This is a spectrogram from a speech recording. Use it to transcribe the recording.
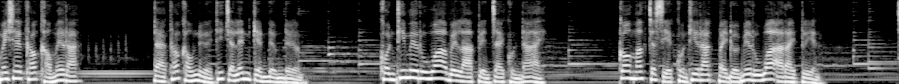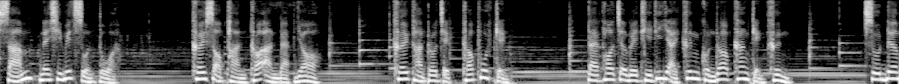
ไม่ใช่เพราะเขาไม่รัก แต่เพราะเขาเหนื่อยที่จะเล่นเกมเดิมๆ คนที่ไม่รู้ว่าเวลาเปลี่ยนใจคนได้ ก็มักจะเสียคนที่รักไปโดยไม่รู้ว่าอะไรเปลี่ยน 3. ในชีวิตส่วนตัว เคยสอบผ่านเพราะอ่านแบบย่อ เคยผ่านโปรเจกต์เพราะพูดเก่ง แต่พอเจอเวทีที่ใหญ่ขึ้นคนรอบข้างเก่งขึ้น สูตรเดิม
